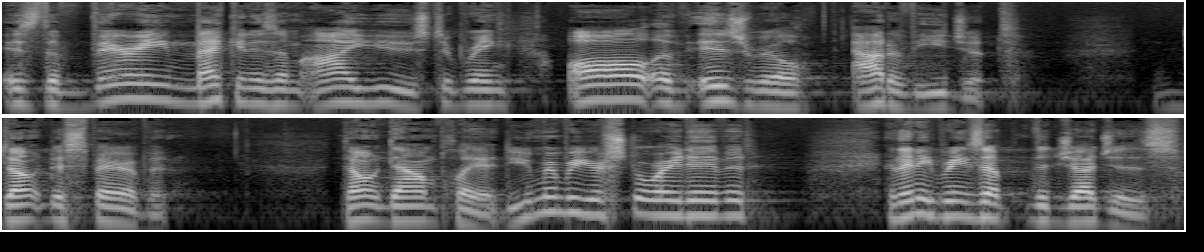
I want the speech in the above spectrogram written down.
is the very mechanism I use to bring all of Israel out of Egypt. Don't despair of it. Don't downplay it. Do you remember your story, David? And then he brings up the judges.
